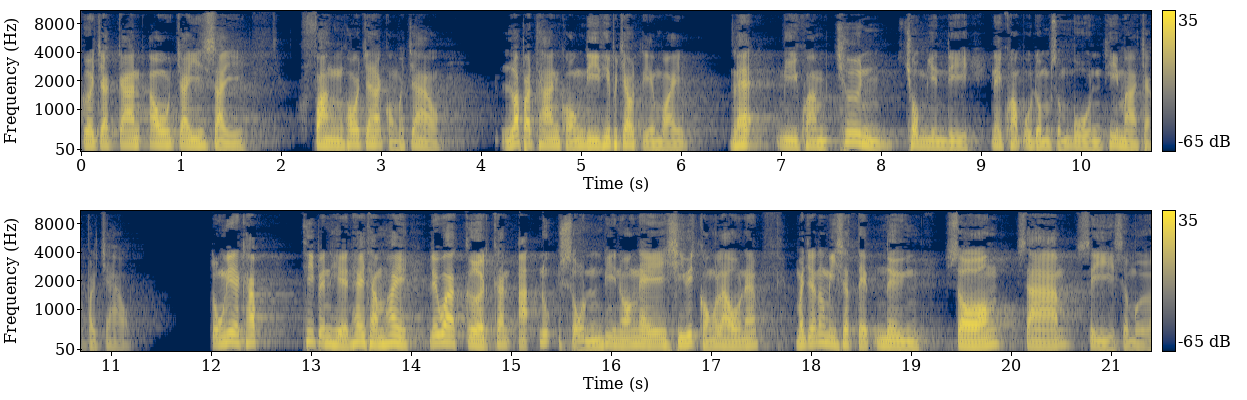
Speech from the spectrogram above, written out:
เกิดจากการเอาใจใส่ฟังพระวจนะของพระเจ้า รับประทานของดีที่พระเจ้าเตรียมไว้ และมีความชื่นชมยินดีในความอุดมสมบูรณ์ที่มาจากพระเจ้า ตรงนี้นะครับที่เป็นเหตุให้ทำให้เรียกว่าเกิดการอนุสนพี่น้องในชีวิตของเรานะมันจะต้องมีสเต็ปหนึ่ง สองสามสี่เสมอ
